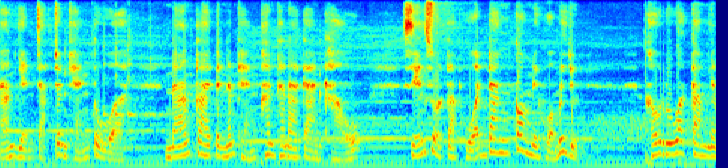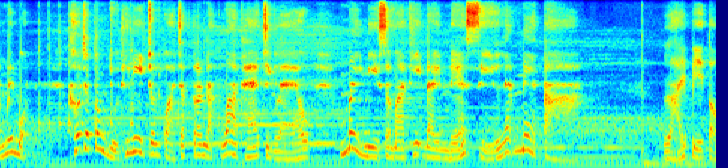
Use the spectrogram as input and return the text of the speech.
น้ำเย็นจัดจนแข็งตัว น้ำกลายเป็นน้ำแข็งพันธนาการเขา เสียงสวดกลับหัวดังก้องในหัวไม่หยุด เขารู้ว่ากรรมยังไม่หมด เขาจะต้องอยู่ที่นี่จนกว่าจะตระหนักว่าแท้จริงแล้ว ไม่มีสมาธิใดเหนือศีลและเมตตา หลายปีต่อ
